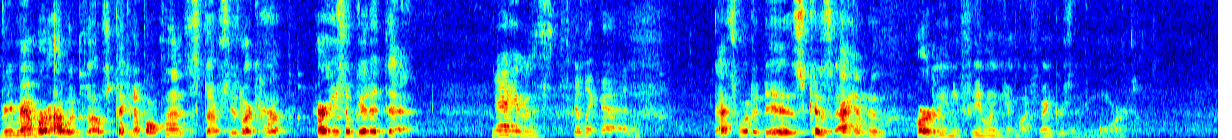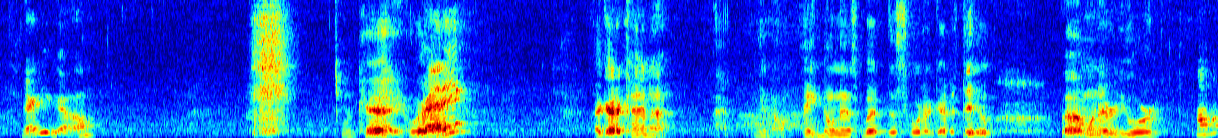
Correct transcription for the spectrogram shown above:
remember I was I was picking up all kinds of stuff. She's like, "How how are you so good at that?" Yeah, he was really good. That's what it is. Cause I have no hardly any feeling in my fingers anymore. There you go. Okay, well, Ready? I gotta kind of, you know, hate on this, but this is what I gotta do. Uh, whenever you are. Uh huh.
